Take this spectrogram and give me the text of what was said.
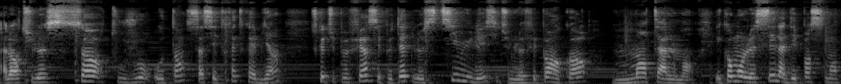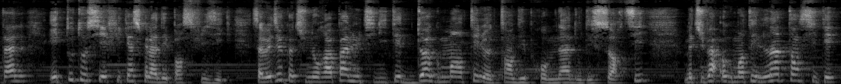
Alors tu le sors toujours autant, ça c'est très très bien. Ce que tu peux faire, c'est peut-être le stimuler si tu ne le fais pas encore mentalement. Et comme on le sait, la dépense mentale est tout aussi efficace que la dépense physique. Ça veut dire que tu n'auras pas l'utilité d'augmenter le temps des promenades ou des sorties, mais tu vas augmenter l'intensité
